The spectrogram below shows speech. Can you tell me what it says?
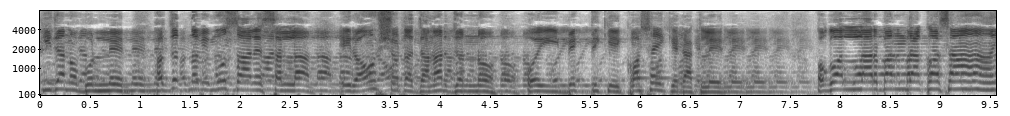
কি যেন বললেন হজরত নবী মুসা আলাহ সাল্লাম এই রহস্যটা জানার জন্য ওই ব্যক্তিকে কসাইকে ডাকলেন। ওগো বান্দা কসাই,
